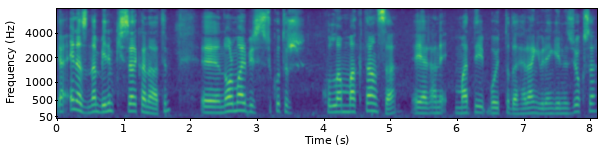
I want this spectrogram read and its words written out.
Ya en azından benim kişisel kanaatim e, normal bir scooter kullanmaktansa eğer hani maddi boyutta da herhangi bir engeliniz yoksa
